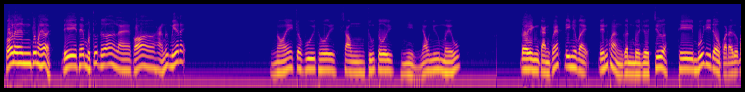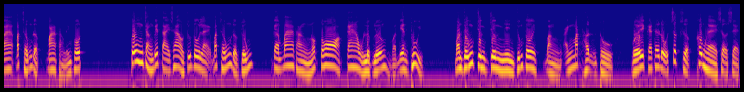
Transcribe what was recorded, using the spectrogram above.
Cố lên chúng mày ơi, đi thêm một chút nữa là có hàng nước mía đấy. Nói cho vui thôi, xong chúng tôi nhìn nhau như mếu. Đội hình càn quét đi như vậy, đến khoảng gần 10 giờ trưa thì mũi đi đầu của đại đội 3 bắt sống được ba thằng lính phốt. Cũng chẳng biết tại sao chúng tôi lại bắt sống được chúng. Cả ba thằng nó to, cao, lực lưỡng và đen thui. Bọn chúng chừng chừng nhìn chúng tôi bằng ánh mắt hận thù với cái thái độ sức sược không hề sợ sệt.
